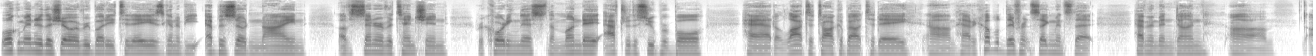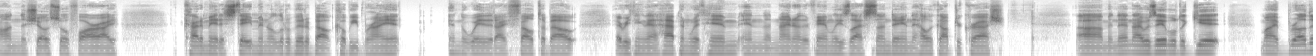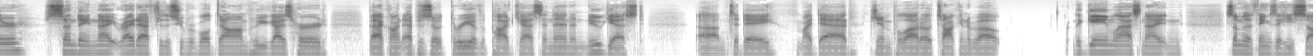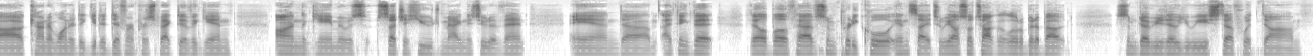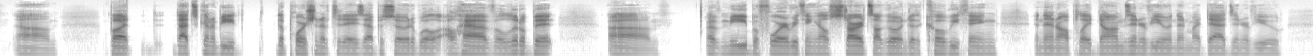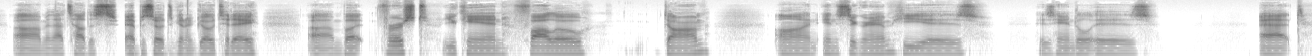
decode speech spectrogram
Welcome into the show, everybody. Today is going to be episode nine of Center of Attention. Recording this the Monday after the Super Bowl. Had a lot to talk about today. Um, had a couple different segments that haven't been done um, on the show so far. I kind of made a statement a little bit about Kobe Bryant and the way that I felt about everything that happened with him and the nine other families last Sunday in the helicopter crash. Um, and then I was able to get my brother Sunday night right after the Super Bowl, Dom, who you guys heard back on episode three of the podcast, and then a new guest um, today, my dad, Jim Pallotto, talking about the game last night and some of the things that he saw. Kind of wanted to get a different perspective again on the game. It was such a huge magnitude event, and um, I think that they'll both have some pretty cool insights. We also talk a little bit about some WWE stuff with Dom. Um, but that's going to be the portion of today's episode. We'll I'll have a little bit um, of me before everything else starts. I'll go into the Kobe thing, and then I'll play Dom's interview and then my dad's interview, um, and that's how this episode's to go today. Um, but first, you can follow Dom on Instagram. He is his handle is at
